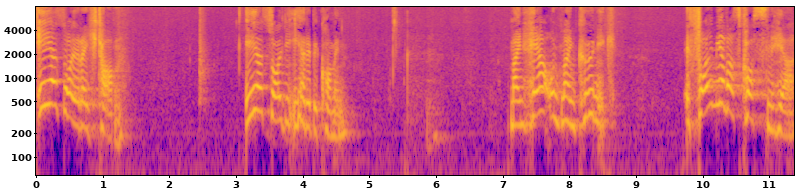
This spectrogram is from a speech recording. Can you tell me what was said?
Er soll Recht haben. Er soll die Ehre bekommen mein Herr und mein König. Es soll mir was kosten, Herr.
